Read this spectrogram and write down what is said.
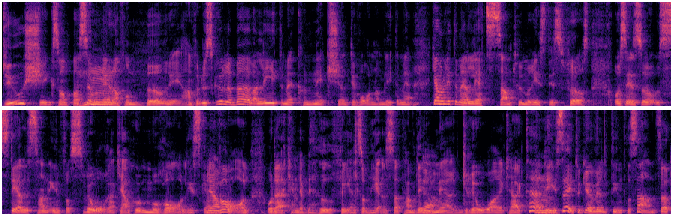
douchig som person redan från början. För du skulle behöva lite mer connection till honom, lite mer, kanske lite mer lättsamt humoristiskt först. Och sen så ställs han inför svåra, kanske moraliska Ja. val. Och där kan det bli hur fel som helst, att han blir Ja. en mer gråare karaktär. Det i sig tycker jag är väldigt intressant. Så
